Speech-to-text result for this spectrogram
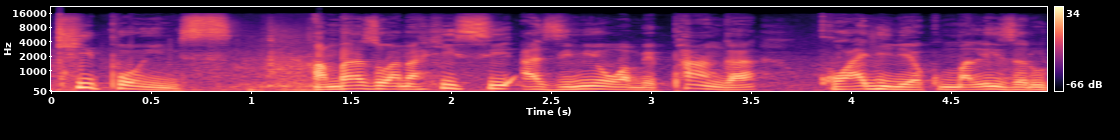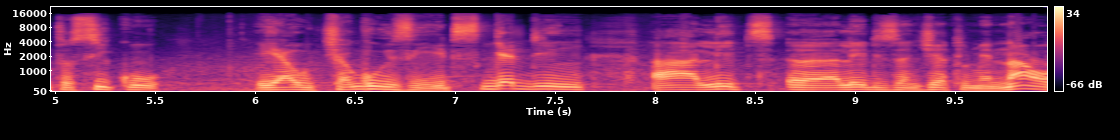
key points ambazo anahisi Azimio wamepanga kwa ajili ya kumaliza Ruto siku ya uchaguzi. It's getting uh, late, uh, ladies and gentlemen. Now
